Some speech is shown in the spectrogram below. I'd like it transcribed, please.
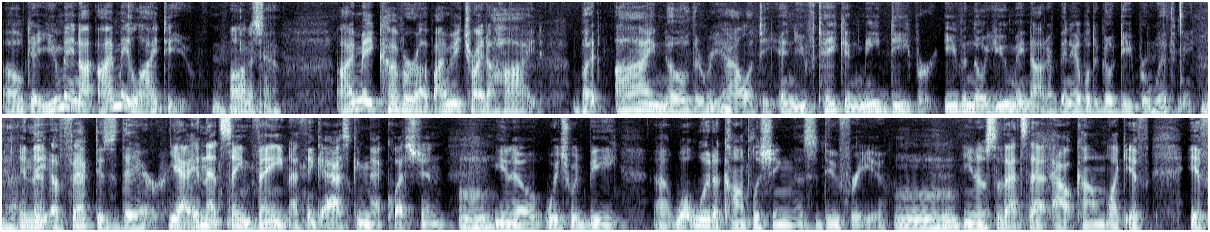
okay, you may not, I may lie to you, honestly. I may cover up, I may try to hide, but I know the reality, and you've taken me deeper, even though you may not have been able to go deeper with me. Yeah. In the that- effect is there. Yeah, in that same vein, I think asking that question, you know, which would be, uh, what would accomplishing this do for you? Mm-hmm. You know, so that's that outcome. Like if if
